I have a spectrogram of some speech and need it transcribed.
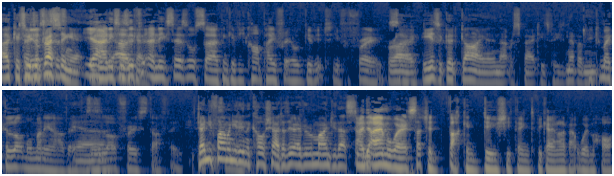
okay, so And he's he addressing says- it. Yeah, and he says, okay. if, and he says also, I think if you can't pay for it, he'll give it to you for free. So right. he is a good guy in that respect. He's he's never. you can make a lot more money out of it because there's a lot of free stuff. That Don't you find when you're doing the cold shower, does it ever remind you that? I, I am aware it's such a fucking douchey thing to be going on about Wim Hof.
